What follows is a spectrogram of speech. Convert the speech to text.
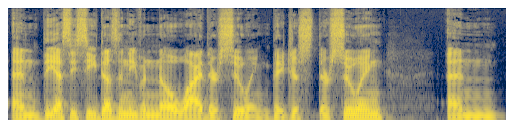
and the SEC doesn't even know why they're suing. They just they're suing, and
